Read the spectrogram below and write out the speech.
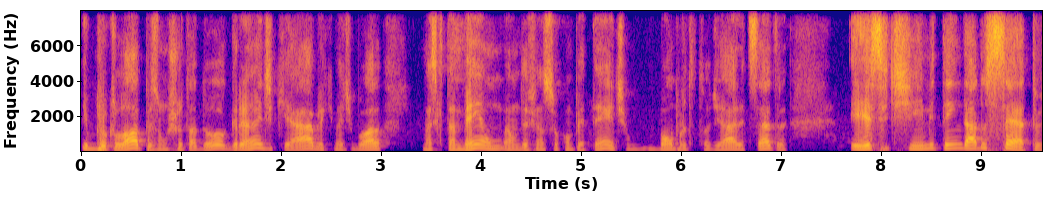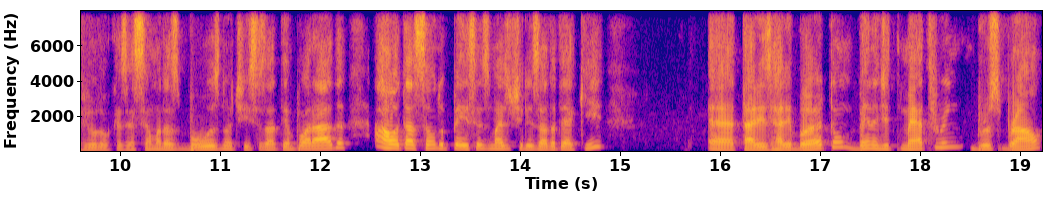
e Brook Lopes, um chutador grande que abre, que mete bola, mas que também é um, é um defensor competente, um bom protetor de área, etc. Esse time tem dado certo, viu, Lucas? Essa é uma das boas notícias da temporada. A rotação do Pacers mais utilizada até aqui é Tyrese Halliburton, Benedict Mathurin, Bruce Brown,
